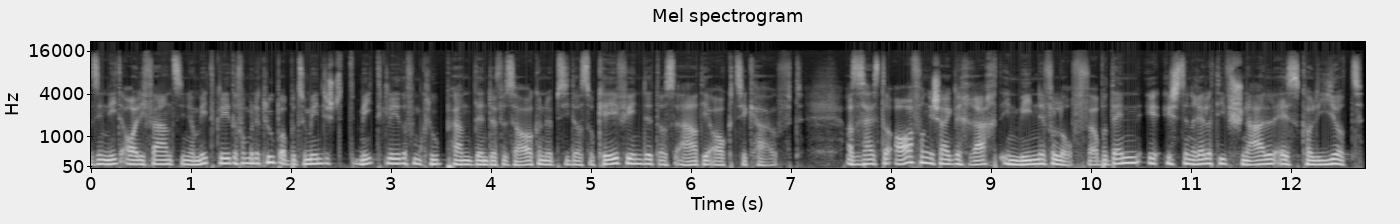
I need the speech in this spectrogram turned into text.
also nicht alle Fans sind ja Mitglieder von einem Club, aber zumindest die Mitglieder vom Club haben dann dürfen sagen, ob sie das okay finden, dass er die Aktie kauft. Also das heißt, der Anfang ist eigentlich recht in Minne verlaufen, aber dann ist es dann relativ schnell eskaliert.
